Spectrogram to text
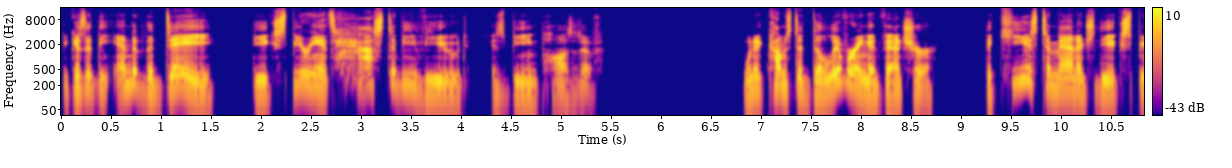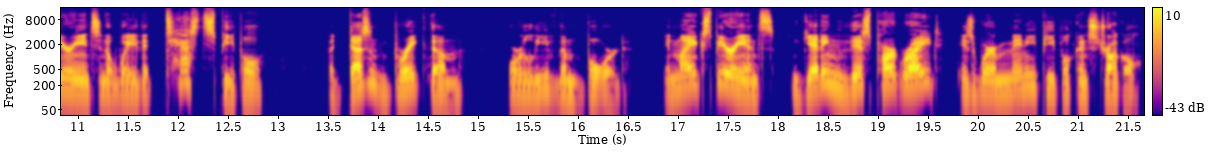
Because at the end of the day, the experience has to be viewed as being positive. When it comes to delivering adventure, the key is to manage the experience in a way that tests people but doesn't break them or leave them bored. In my experience, getting this part right is where many people can struggle.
